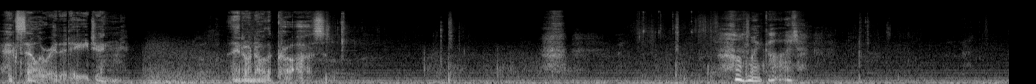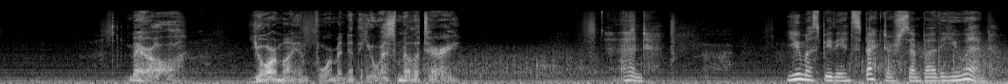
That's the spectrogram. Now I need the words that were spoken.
Accelerated aging. They don't know the cause. Oh my god. Meryl, you're my informant in the U.S. military. And you must be the inspector sent by the UN.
